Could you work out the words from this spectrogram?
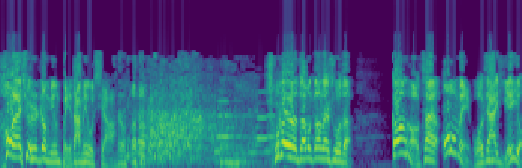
后来确实证明北大没有瞎，是吧？除了咱们刚才说的。高考在欧美国家也有，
